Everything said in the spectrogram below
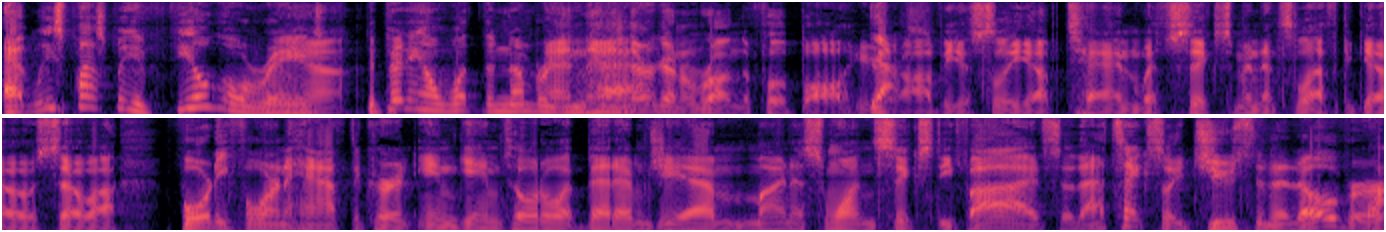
at least possibly in field goal range, Yeah. depending on what the number and, you and have. they're going to run the football here, Yes. obviously, up 10 with six minutes left to go. So uh, 44 and a half, the current in-game total at BetMGM, minus 165. So that's actually juicing it over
